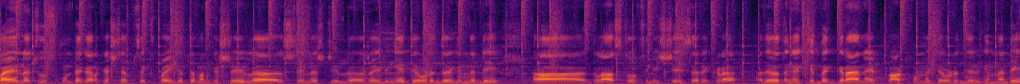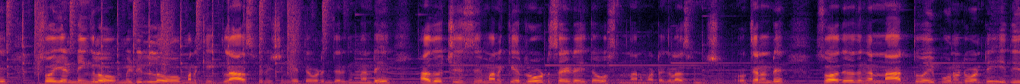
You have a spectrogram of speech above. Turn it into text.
పైన చూసుకుంటే కనుక స్టెప్స్ ఎక్కి పైకి అయితే మనకి స్టైల్ స్టెయిన్లెస్ స్టీల్ రైలింగ్ అయితే ఇవ్వడం జరిగిందండి. గ్లాస్తో ఫినిష్ చేశారు ఇక్కడ. అదేవిధంగా కింద గ్రానైట్ ప్లాట్ఫామ్ అయితే ఇవ్వడం జరిగిందండి. సో ఎండింగ్లో మిడిల్లో మనకి గ్లాస్ ఫినిషింగ్ అయితే ఇవ్వడం జరిగిందండి. అది వచ్చేసి మనకి రోడ్ సైడ్ అయితే వస్తుంది అనమాట గ్లాస్ ఫినిషింగ్ ఓకేనండి? సో అదేవిధంగా నార్త్ వైపు ఉన్నటువంటి ఇది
